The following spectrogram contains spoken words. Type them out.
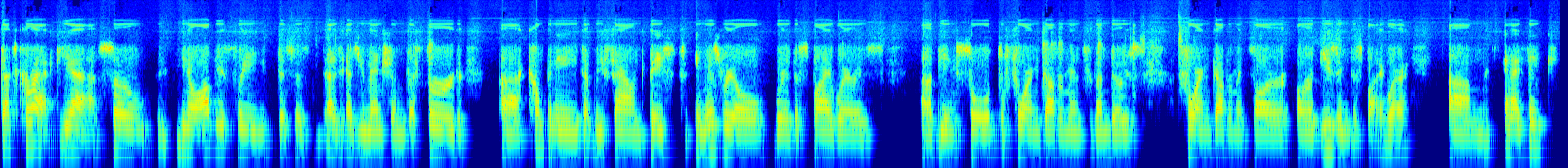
That's correct. Yeah. So, you know, obviously, this is, as, as you mentioned, the third uh, company that we found based in Israel where the spyware is uh, being sold to foreign governments, and then those foreign governments are are abusing the spyware. Um, and I think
